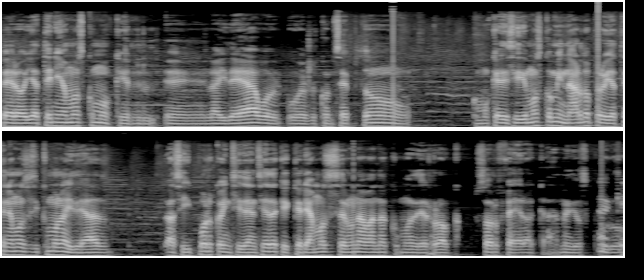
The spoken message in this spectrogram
Pero ya teníamos como que el, eh, la idea o, o el concepto, como que decidimos combinarlo, pero ya teníamos así como la idea, así por coincidencia, de que queríamos hacer una banda como de rock surfero acá, medio oscuro. Ok.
